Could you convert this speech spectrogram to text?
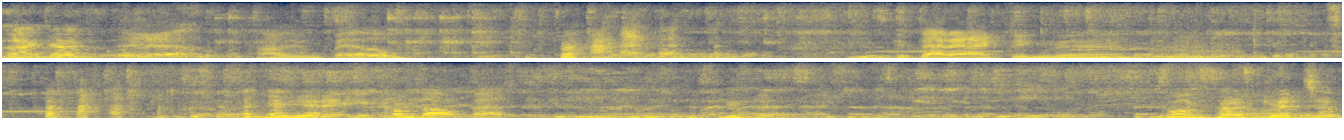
That guy? yeah, está bien pedo. Get that acting, man. if you hit it, it comes out faster. Come on, para ketchup.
